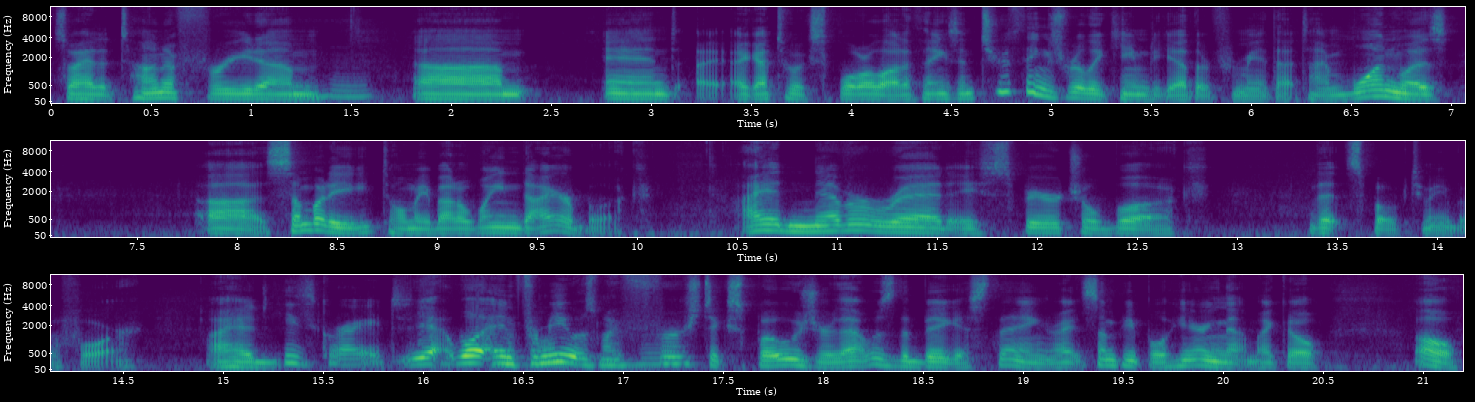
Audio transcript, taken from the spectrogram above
So I had a ton of freedom. Mm-hmm. Um, and I, I, got to explore a lot of things. And two things really came together for me at that time. One was uh, somebody told me about a Wayne Dyer book. I had never read a spiritual book that spoke to me before. I had. He's great. Yeah, well, and for me, it was my mm-hmm. first exposure. That was the biggest thing, right? Some people hearing that might go, "Oh,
